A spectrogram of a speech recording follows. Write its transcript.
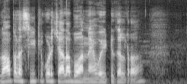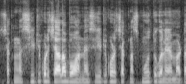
లోపల సీట్లు కూడా చాలా బాగున్నాయి. White colour. చక్కగా సీట్లు కూడా చాలా బాగున్నాయి. సీట్లు కూడా చక్కగా స్మూత్గా ఉన్నాయి అనమాట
